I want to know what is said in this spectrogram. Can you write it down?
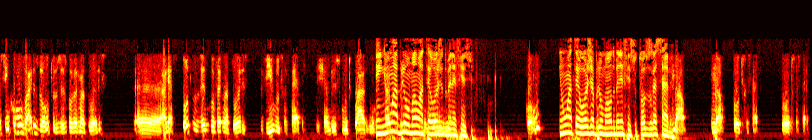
Assim como vários outros ex-governadores. Uh, aliás, todos os ex-governadores vivos recebem, deixando isso muito claro. Nenhum abriu mão até hoje do benefício. Como? Nenhum até hoje abriu mão do benefício, todos recebem. Não, não, todos recebem. Todos recebem.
